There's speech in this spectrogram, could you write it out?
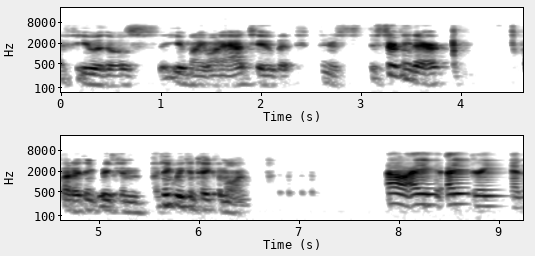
a few of those that you might want to add to, but there's there's certainly there. But I think we can I think we can take them on. Oh, I, I agree. And,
